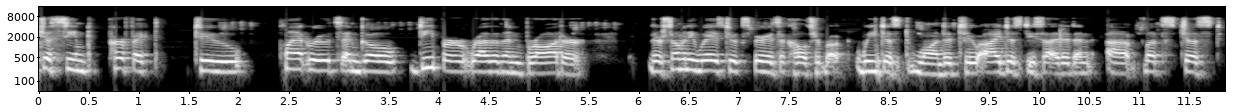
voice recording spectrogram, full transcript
just seemed perfect to plant roots and go deeper rather than broader there's so many ways to experience a culture but we just wanted to i just decided and uh, let's just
